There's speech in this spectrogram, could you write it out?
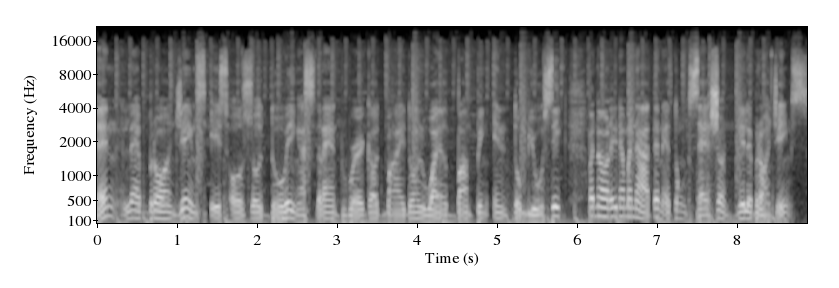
Then, LeBron James is also doing a strength workout mga idol while bumping into music. Panoorin naman natin itong session ni LeBron James.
